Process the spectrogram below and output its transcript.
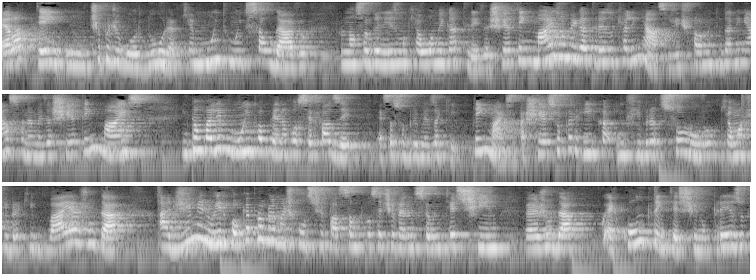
ela tem um tipo de gordura que é muito, muito saudável para o nosso organismo, que é o ômega 3. A chia tem mais ômega 3 do que a linhaça. A gente fala muito da linhaça, né? Mas a chia tem mais então vale muito a pena você fazer essa sobremesa aqui. Tem mais, a é super rica em fibra solúvel, que é uma fibra que vai ajudar a diminuir qualquer problema de constipação que você tiver no seu intestino, vai ajudar é, contra o intestino preso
